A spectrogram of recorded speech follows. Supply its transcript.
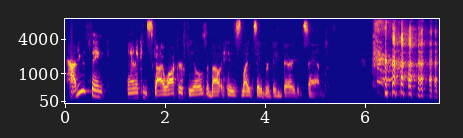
How do you think Anakin Skywalker feels about his lightsaber being buried in sand?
